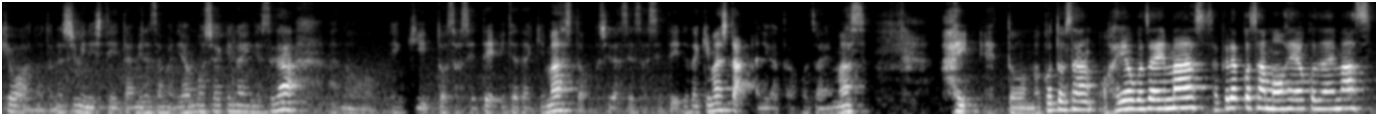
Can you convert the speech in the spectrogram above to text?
今日はあの楽しみにしていた皆様には申し訳ないんですがあの延期とさせていただきますとお知らせさせていただきました。ありがとうございます。はい、えっと、誠さん、おはようございます。桜子さんもおはようございます。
